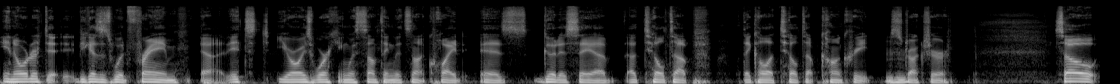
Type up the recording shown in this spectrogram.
in order to because it's wood frame, uh, it's you're always working with something that's not quite as good as say a, a tilt up. What they call a tilt up concrete structure. So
